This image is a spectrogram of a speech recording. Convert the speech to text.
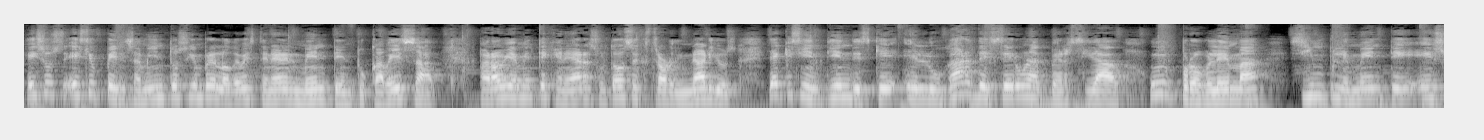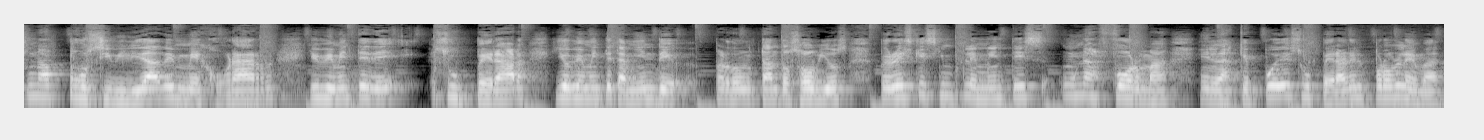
Eso, ese pensamiento siempre lo debes tener en mente, en tu cabeza, para obviamente generar resultados extraordinarios, ya que si entiendes que en lugar de ser una adversidad un problema simplemente es una posibilidad de mejorar y obviamente de superar y obviamente también de, perdón, tantos obvios, pero es que simplemente es una forma en la que puedes superar el problema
